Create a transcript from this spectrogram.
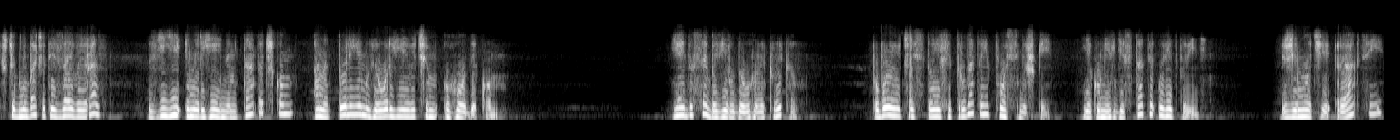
щоб не бачитись зайвий раз з її енергійним таточком Анатолієм Георгійовичем Годиком. Я й до себе віру довго не кликав, побоюючись тої хитруватої посмішки, яку міг дістати у відповідь жіночі реакції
